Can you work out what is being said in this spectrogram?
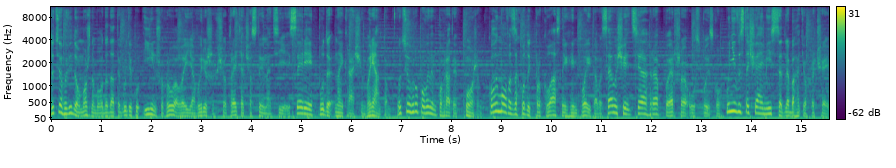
До цього відео можна було додати будь-яку іншу гру, але я вирішив, що третя частина цієї серії буде найкращим варіантом. У цю гру повинен пограти кожен. Коли мова заходить про класний геймплей та веселощі, ця гра перша у списку. У ній вистачає місця для багатьох речей:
